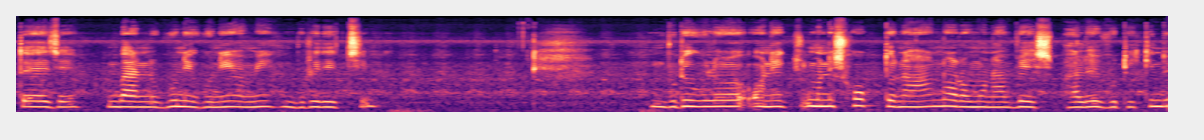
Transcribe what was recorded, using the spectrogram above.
তো এই যে বান, গুনে গুনে আমি বুড়ি দিচ্ছি। বুটিগুলো অনেক মানে শক্ত না, নরমও না, বেশ ভালোই বুটি। কিন্তু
